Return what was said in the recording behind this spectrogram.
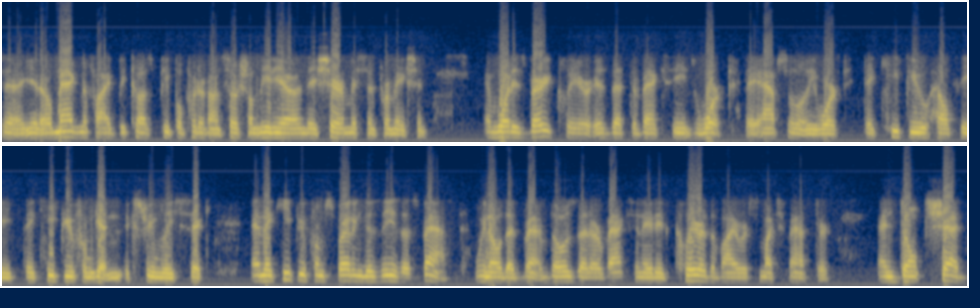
uh, you know, magnified because people put it on social media and they share misinformation. And what is very clear is that the vaccines work. They absolutely work. They keep you healthy. They keep you from getting extremely sick. And they keep you from spreading disease as fast we know that va- those that are vaccinated clear the virus much faster and don't shed,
